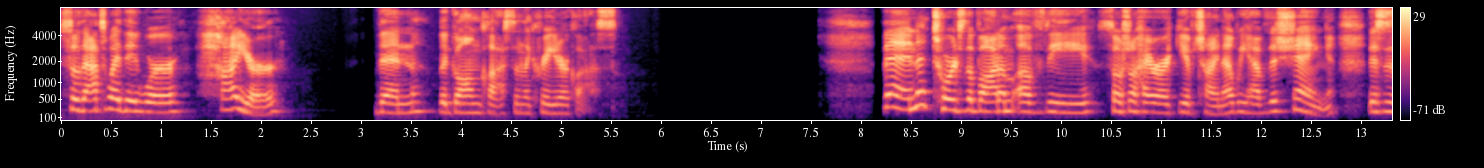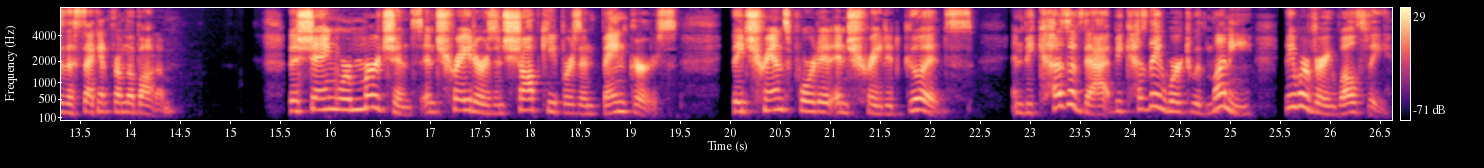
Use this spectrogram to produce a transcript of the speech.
So that's why they were higher than the Gong class and the creator class. Then, towards the bottom of the social hierarchy of China, we have the Shang. This is the second from the bottom. The Shang were merchants and traders and shopkeepers and bankers. They transported and traded goods. And because of that, because they worked with money, they were very wealthy.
